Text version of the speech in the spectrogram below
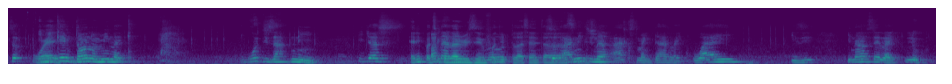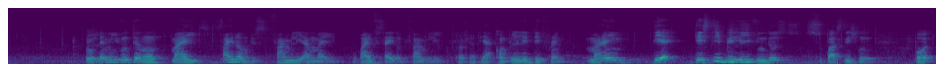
So Why? it became dawn on me like, what is happening? It just Any particular reason for the placenta? So I need to now ask my dad, like, why is it? He now said, like, look, let me even tell him my side of this family and my wife's side of the family, Okay. they are completely different. Mine, they they still believe in those superstitions, but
